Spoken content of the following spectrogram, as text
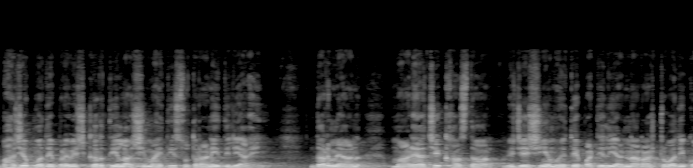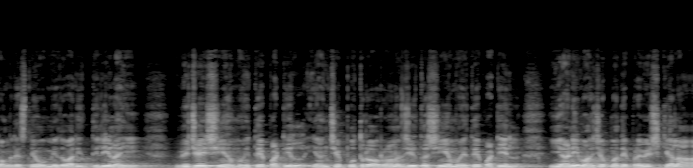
भाजपमध्ये प्रवेश करतील अशी माहिती सूत्रांनी दिली आहे. दरम्यान माढ्याचे खासदार विजयसिंह मोहिते पाटील यांना राष्ट्रवादी काँग्रेसने उमेदवारी दिली नाही. विजयसिंह मोहिते पाटील यांचे पुत्र रणजितसिंह मोहिते पाटील यांनी भाजपमध्ये प्रवेश केला.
